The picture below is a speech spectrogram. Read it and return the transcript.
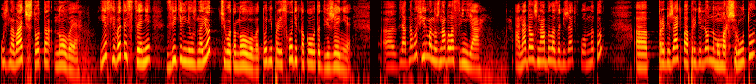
узнавать что-то новое – Если в этой сцене зритель не узнает чего-то нового, то не происходит какого-то движения. Э, для одного фильма нужна была свинья. Она должна была забежать в комнату, э, пробежать по определенному маршруту,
